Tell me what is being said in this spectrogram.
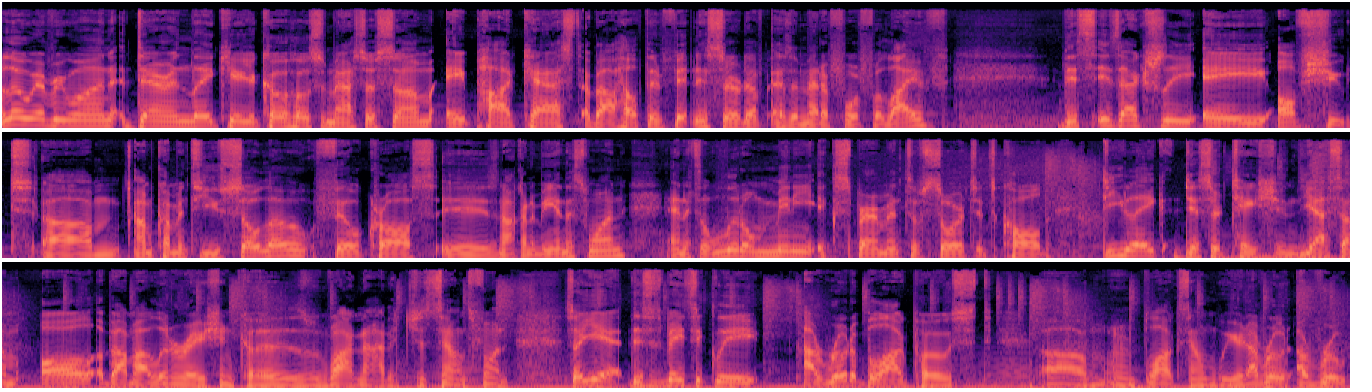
Hello, everyone. Darren Lake here, your co host of Master Some, a podcast about health and fitness served up as a metaphor for life. This is actually a offshoot. Um, I'm coming to you solo. Phil Cross is not going to be in this one, and it's a little mini experiment of sorts. It's called D Lake Dissertations. Yes, I'm all about my alliteration because why not? It just sounds fun. So yeah, this is basically I wrote a blog post. Um, blog sound weird. I wrote I wrote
